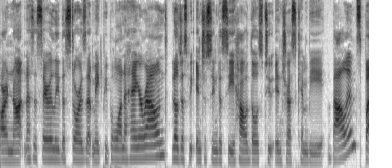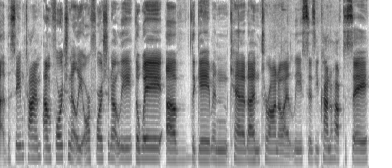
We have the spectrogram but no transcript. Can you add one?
are not necessarily the stores that make people want to hang around, it'll just be interesting to see how those two interests can be balanced. But at the same time, unfortunately or fortunately, the way of the game in Canada and Toronto at least is you kind of have to say,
